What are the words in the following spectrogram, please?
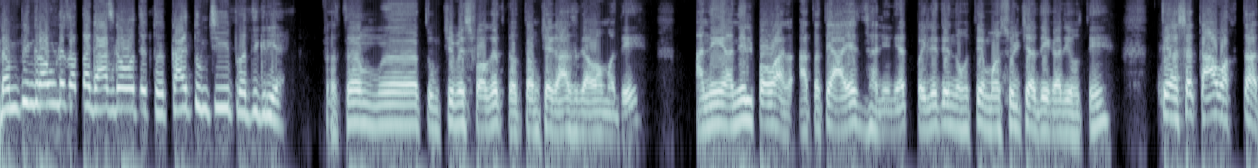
डम्पिंग ग्राउंडच आता गास गावात येतोय. काय तुमची प्रतिक्रिया आहे? प्रथम तुमचे मी स्वागत करतो आमच्या गास गावामध्ये. आणि अनिल पवार आता ते आय झालेले आहेत. पहिले ते नव्हते महसूलचे अधिकारी होते. ते असं का वागतात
